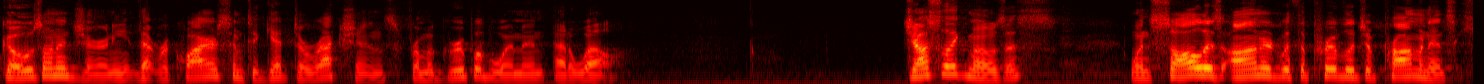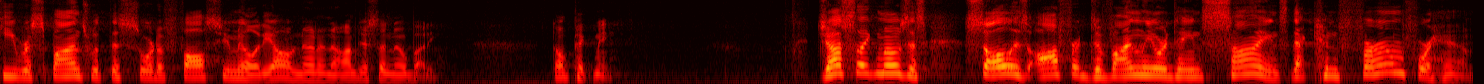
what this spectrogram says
goes on a journey that requires him to get directions from a group of women at a well. Just like Moses, when Saul is honored with the privilege of prominence, he responds with this sort of false humility. Oh, no, no, no, I'm just a nobody. Don't pick me. Just like Moses, Saul is offered divinely ordained signs that confirm for him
